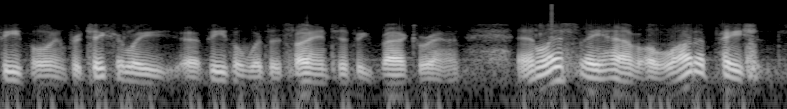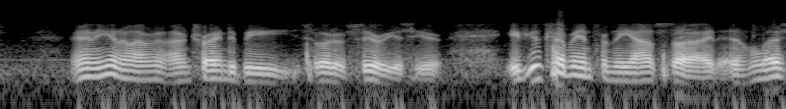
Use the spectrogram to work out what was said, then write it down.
people, and particularly uh, people with a scientific background, unless they have a lot of patience. And you know, I'm, I'm trying to be sort of serious here. If you come in from the outside, unless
